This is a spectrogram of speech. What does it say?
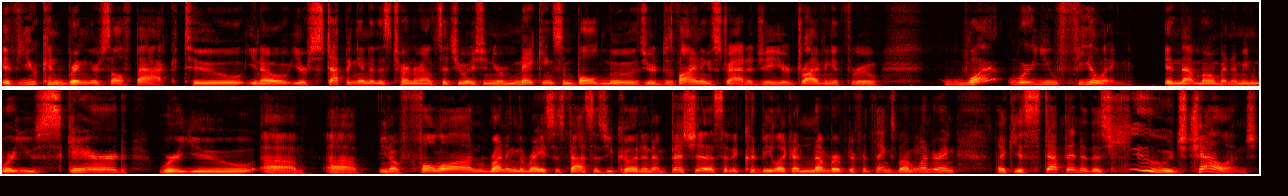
if you can bring yourself back to, you know, you're stepping into this turnaround situation, you're making some bold moves, you're defining a strategy, you're driving it through. What were you feeling in that moment? I mean, were you scared? Were you, uh, uh, you know, full on running the race as fast as you could and ambitious? And it could be like a number of different things. But I'm wondering, like, you step into this huge challenge,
